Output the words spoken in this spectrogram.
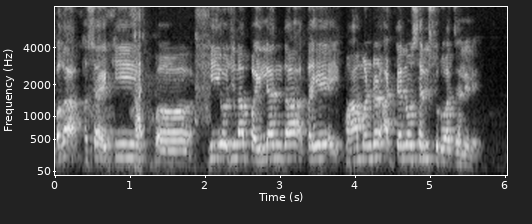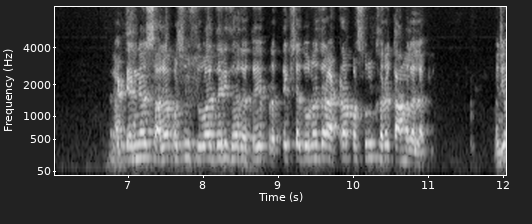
बघा कसं आहे की ही योजना पहिल्यांदा आता हे महामंडळ अठ्ठ्याण्णव साली सुरुवात झालेली आहे. अठ्ठ्याण्णव सालापासून सुरुवात जरी झालं तर हे प्रत्यक्ष दोन हजार अठरा पासून खरं कामाला लागलं. म्हणजे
